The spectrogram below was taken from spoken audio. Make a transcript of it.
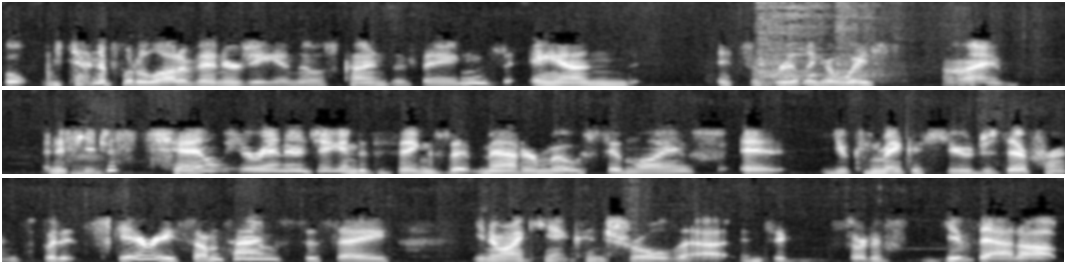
But we tend to put a lot of energy in those kinds of things. And it's really a waste of time. And if you just channel your energy into the things that matter most in life, it, you can make a huge difference. But it's scary sometimes to say, you know, I can't control that and to sort of give that up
